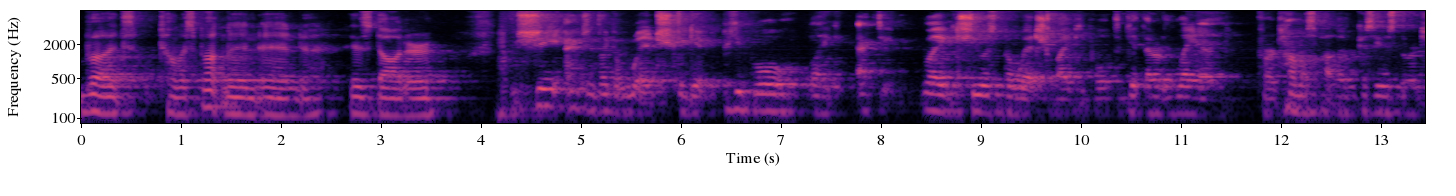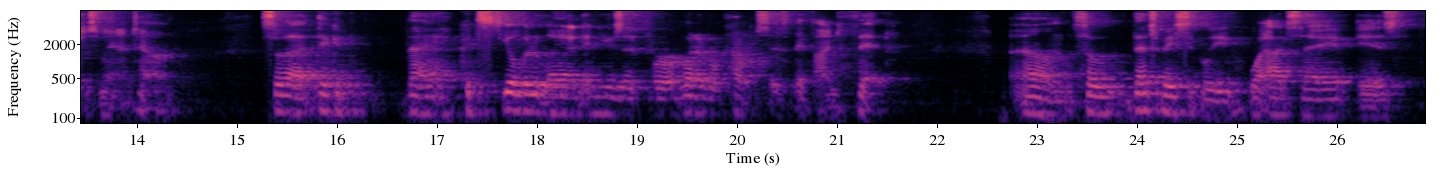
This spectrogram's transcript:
But Thomas Putnam and his daughter, she acted like a witch to get people like acting like she was bewitched by people to get their land for Thomas Putnam because he was the richest man in town, so that they could they could steal their land and use it for whatever purposes they find fit. Um, so that's basically what I'd say is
